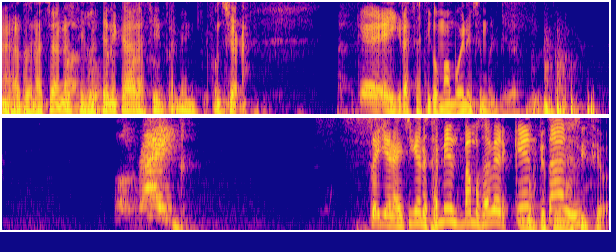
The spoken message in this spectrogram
A las donaciones, Ah, si le tiene que dar así, todo también funciona. Así que, hey, gracias, Tico Man. Buenísimo el video. All right. Señoras y señores, también vamos a ver qué Como que es un tal. oficio.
